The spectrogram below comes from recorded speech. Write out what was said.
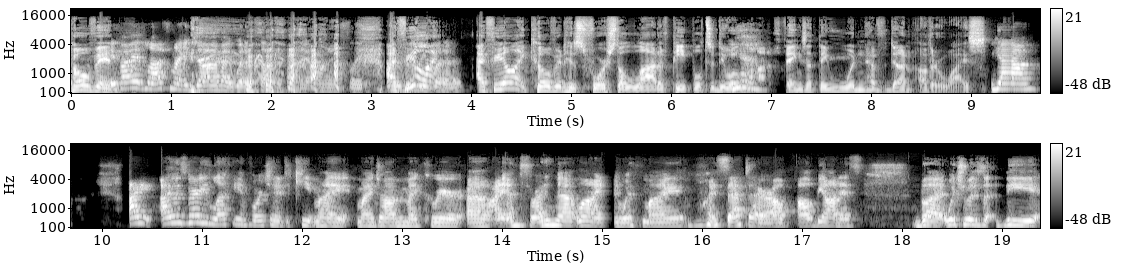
know, covid If I had lost my job, I would have thought about it. Honestly, I feel really like would've. I feel like COVID has forced a lot of people to do a Yeah. lot of things that they wouldn't have done otherwise. Yeah. I, I was very lucky and fortunate to keep my my job and my career. Uh, I am threading that line with my my satire. I'll I'll be honest, but which was the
